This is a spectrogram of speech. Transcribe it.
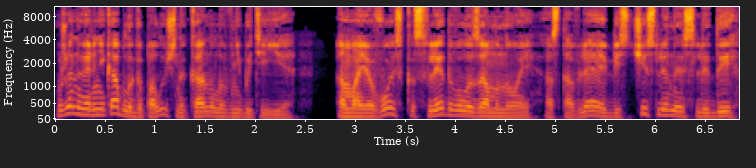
уже наверняка благополучно кануло в небытие, а мое войско следовало за мной, оставляя бесчисленные следы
